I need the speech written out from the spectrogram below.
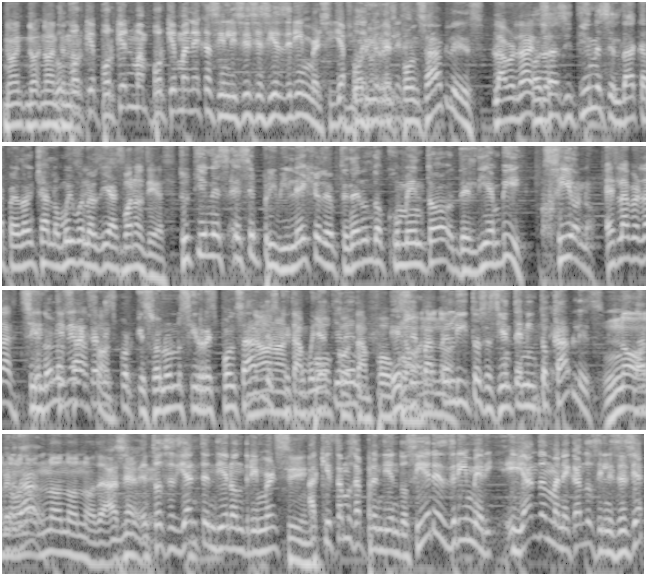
No, no, no entiendo. ¿Por qué, por, qué, ¿Por qué maneja sin licencia si es Dreamer? Si ya por irresponsables. La verdad. O la... sea, si tienes el DACA, perdón, Chalo, muy buenos días. Buenos días. Tú tienes ese privilegio de obtener un documento del DMV, ¿sí o no? Es la verdad. Si no lo sacan razón. es porque son unos irresponsables no, no, que tampoco, como ya tienen tampoco. ese No, no, no. papelito se sienten intocables. No, la no, verdad. no, no, no, no. O sea, entonces ya entendieron, Dreamers. Sí. Aquí estamos aprendiendo. Si eres Dreamer y andas manejando sin licencia,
